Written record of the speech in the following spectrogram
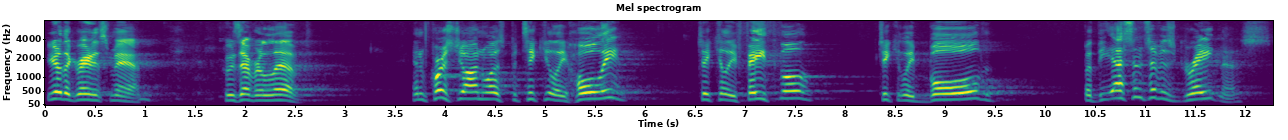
you're the greatest man who's ever lived. And of course, John was particularly holy, particularly faithful, particularly bold. But the essence of his greatness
